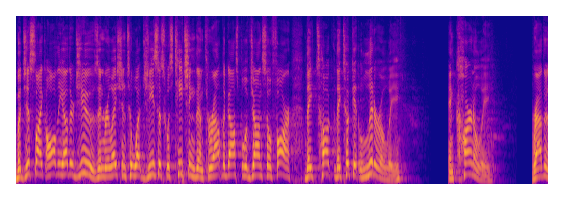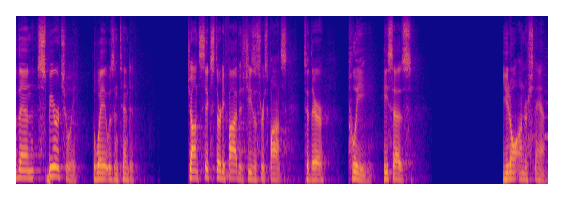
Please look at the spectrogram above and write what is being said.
But just like all the other Jews, in relation to what Jesus was teaching them throughout the Gospel of John so far, they took, they took it literally and carnally rather than spiritually the way it was intended. John 6:35 is Jesus' response to their plea. He says, "You don't understand.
